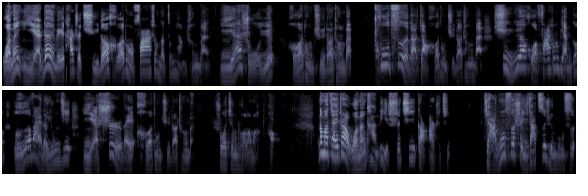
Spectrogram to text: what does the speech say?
我们也认为它是取得合同发生的增量成本，也属于合同取得成本。初次的叫合同取得成本，续约或发生变更，额外的佣金也视为合同取得成本。说清楚了吗？好。那么在这儿，我们看例十七杠二十七，甲公司是一家咨询公司，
